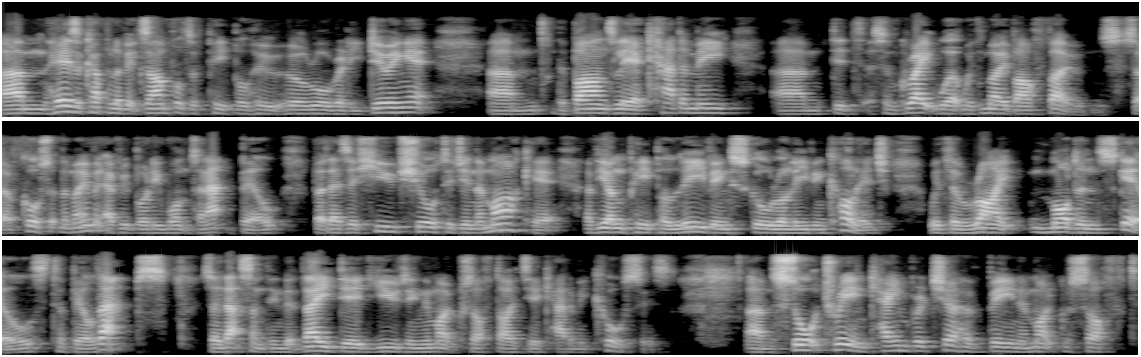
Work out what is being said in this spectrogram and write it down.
Um, here's a couple of examples of people who, who are already doing it. Um, the Barnsley Academy um, did some great work with mobile phones. So, of course, at the moment, everybody wants an app built, but there's a huge shortage in the market of young people leaving school or leaving college with the right modern skills to build apps. So, that's something that they did using the Microsoft IT Academy courses. Um, in Cambridgeshire have been a Microsoft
